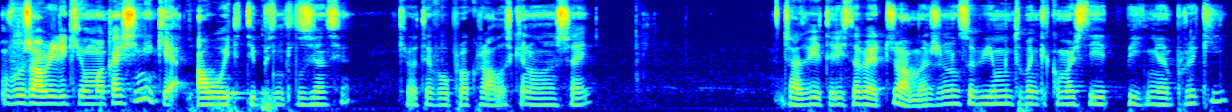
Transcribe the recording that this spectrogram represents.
vou já abrir aqui uma caixinha que é, há oito tipos de inteligência, que eu até vou procurá-las, que eu não achei. Já devia ter isto aberto já, mas não sabia muito bem que a conversa ia por aqui.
